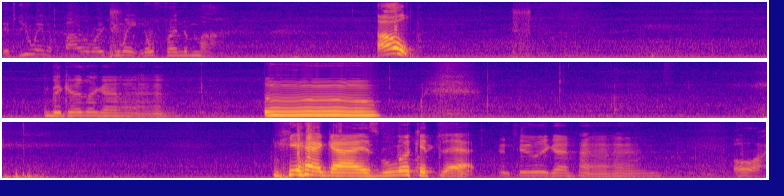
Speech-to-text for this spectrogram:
If you ain't a follower, you ain't no friend of mine. Oh, Because I got a. ooh. Yeah, guys, look at that. Until he got high. Oh, I,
